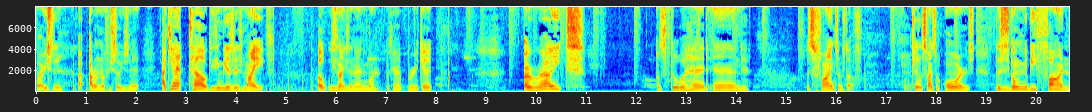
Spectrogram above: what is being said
Wait, you still? I, I don't know if he's still using it. I can't tell because he muted his mic. Oh, he's not using it anymore. Okay, I break it. Alright. Let's go ahead and let's find some stuff. Okay, let's find some ores. This is going to be fun.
